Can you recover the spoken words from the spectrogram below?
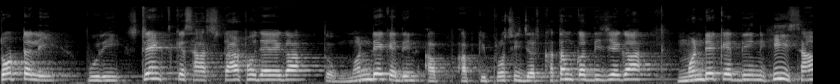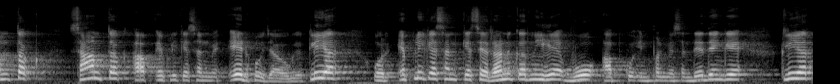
टोटली पूरी स्ट्रेंथ के साथ स्टार्ट हो जाएगा तो मंडे के दिन आप, आपकी प्रोसीजर ख़त्म कर दीजिएगा। मंडे के दिन ही शाम तक शाम तक आप एप्लीकेशन में ऐड हो जाओगे। क्लियर और एप्लीकेशन कैसे रन करनी है, वो आपको इन्फॉर्मेशन दे देंगे। क्लियर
